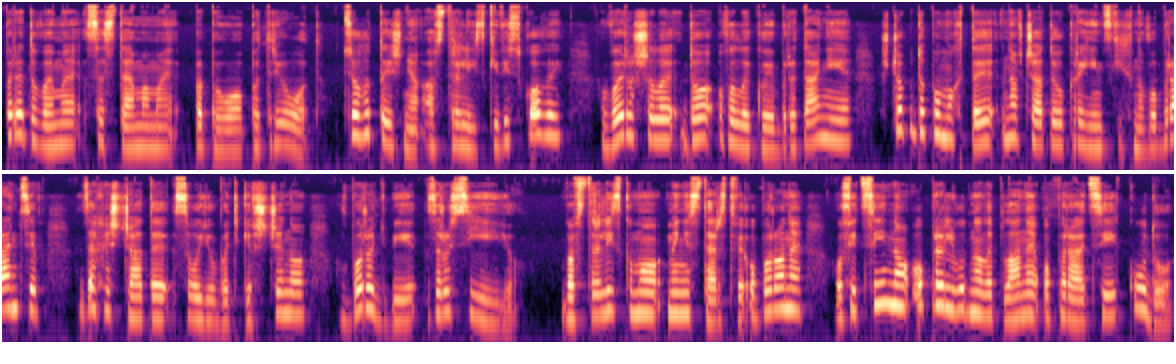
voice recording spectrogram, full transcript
передовими системами ППО Патріот. Цього тижня австралійські військові вирушили до Великої Британії, щоб допомогти навчати українських новобранців захищати свою батьківщину в боротьбі з Росією. В австралійському міністерстві оборони офіційно оприлюднили плани операції Куду,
